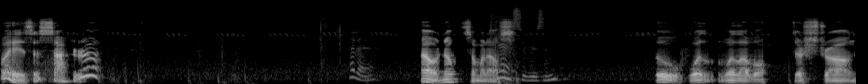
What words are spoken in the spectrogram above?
Wait, is this Sakura? Hello. Oh, nope, someone else. Yes, Arisen. Ooh, what what level? They're strong.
